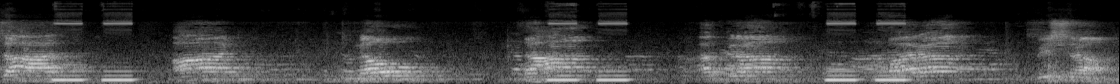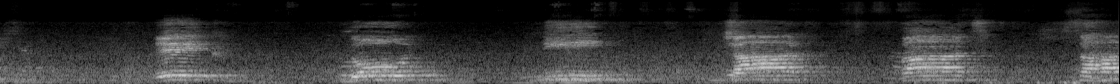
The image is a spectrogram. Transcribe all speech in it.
सात आठ नऊ दहा अकरा विश्राम एक दोन तीन, चार, पाच सहा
